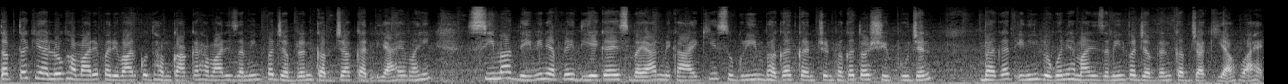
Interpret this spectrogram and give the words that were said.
तब तक यह लोग हमारे परिवार को धमकाकर हमारी ज़मीन पर जबरन कब्जा कर लिया है। वहीं सीमा देवी ने अपने दिए गए इस बयान में कहा है कि सुग्रीम भगत, कंचन भगत और शिव पूजन भगत इन्हीं लोगों ने हमारी ज़मीन पर जबरन कब्जा किया हुआ है।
